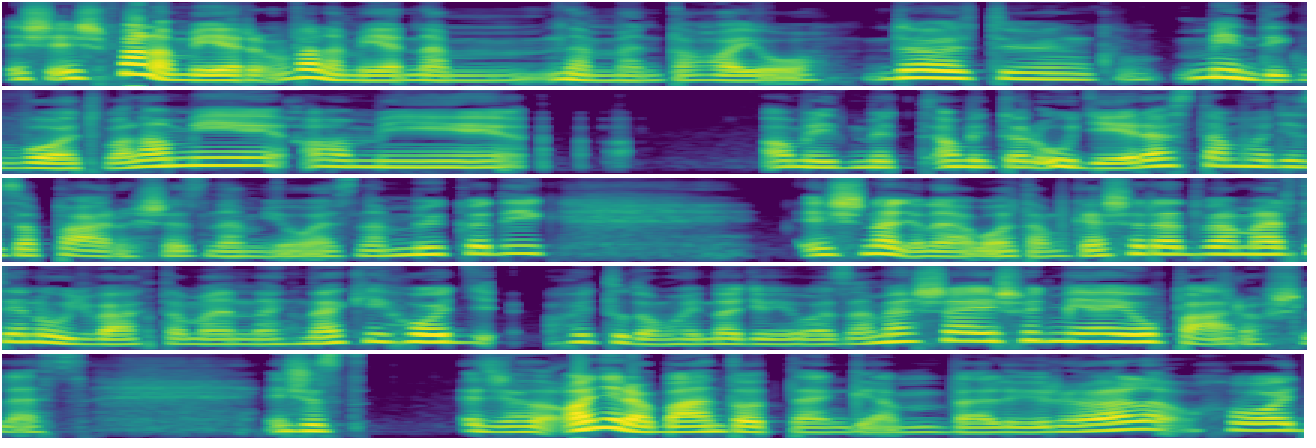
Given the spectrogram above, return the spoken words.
És, és valamiért, valamiért nem, nem ment a hajó. Döltünk, mindig volt valami, ami, amit, amitől úgy éreztem, hogy ez a páros, ez nem jó, ez nem működik, és nagyon el voltam keseredve, mert én úgy vágtam ennek neki, hogy, hogy tudom, hogy nagyon jó az emese, és hogy milyen jó páros lesz. És ezt ez annyira bántott engem belülről, hogy,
